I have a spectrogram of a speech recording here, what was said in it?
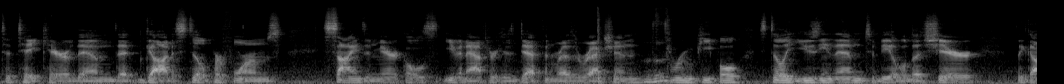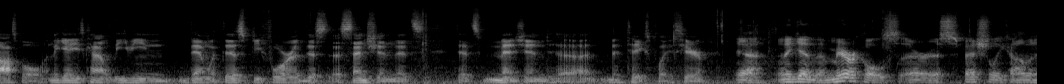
to take care of them. That God still performs signs and miracles even after His death and resurrection through people, still using them to be able to share the gospel. And again, He's kind of leaving them with this before this ascension that's that's mentioned uh, that takes place here. Yeah, and again, the miracles are especially common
